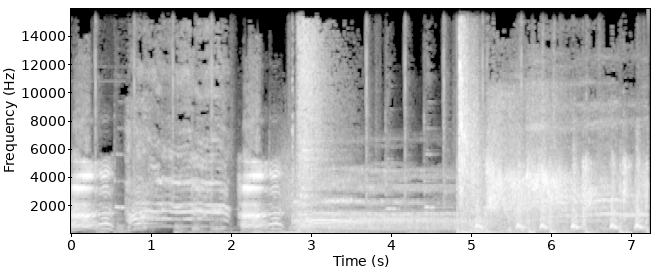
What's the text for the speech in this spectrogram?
Huh? Huh? Oh.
